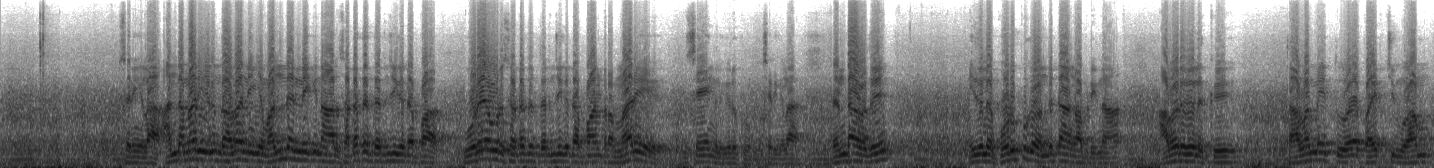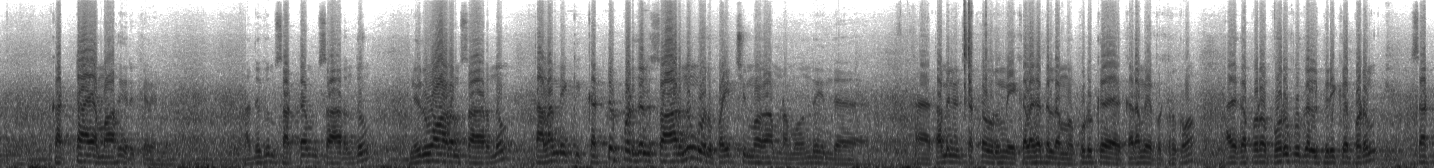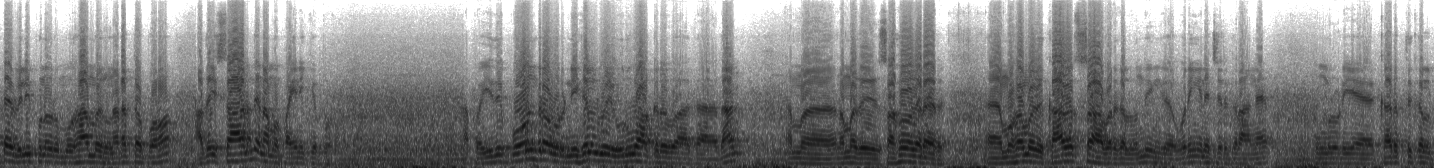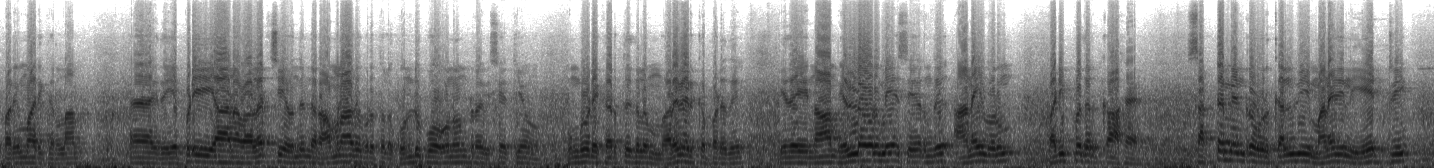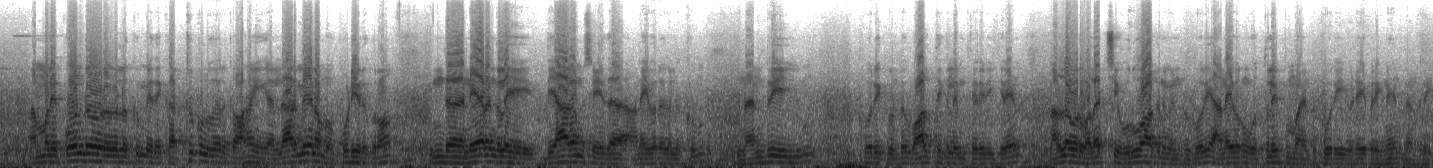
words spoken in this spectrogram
சரிங்களா? அந்த மாதிரி இருந்தால் தான் நீங்கள் வந்த இன்னைக்கு நாலு சட்டத்தை தெரிஞ்சுக்கிட்டப்பா ஒரே ஒரு சட்டத்தை தெரிஞ்சுக்கிட்டப்பான்ற மாதிரி விஷயங்கள் இருக்கும். சரிங்களா? ரெண்டாவது இதில் பொறுப்புக்கு வந்துட்டாங்க அப்படின்னா அவர்களுக்கு தலைமைத்துவ பயிற்சி முகாம் கட்டாயமாக இருக்க வேண்டும். அதுக்கும் சட்டம் சார்ந்தும் நிர்வாகம் சார்ந்தும் தலைமைக்கு கட்டுப்படுதல் சார்ந்தும் ஒரு பயிற்சி முகாம் நம்ம வந்து இந்த தமிழின் சட்ட உரிமை கழகத்தில் நம்ம கொடுக்க கடமைப்பட்டிருக்கோம். அதுக்கப்புறம் பொறுப்புகள் பிரிக்கப்படும் சட்ட விழிப்புணர்வு முகாம்கள் நடத்த போகிறோம் அதை சார்ந்து நம்ம பயணிக்க போகிறோம் அப்போ இது போன்ற ஒரு நிகழ்வை உருவாக்குறதுக்காக தான் நம்ம நமது சகோதரர் முகமது காதர்ஷா அவர்கள் வந்து இங்கே ஒருங்கிணைச்சிருக்கிறாங்க. உங்களுடைய கருத்துக்கள் பரிமாறிக்கிறலாம். இது எப்படியான வளர்ச்சியை வந்து இந்த ராமநாதபுரத்தில் கொண்டு போகணுன்ற விஷயத்தையும் உங்களுடைய கருத்துக்களும் வரவேற்கப்படுது. இதை நாம் எல்லோருமே சேர்ந்து அனைவரும் படிப்பதற்காக சட்டம் என்ற ஒரு கல்வியை மனதில் ஏற்றி நம்மளை போன்றவர்களுக்கும் இதை கற்றுக்கொள்வதற்காக இங்கே எல்லாருமே நம்ம கூடியிருக்கிறோம். இந்த நேரங்களை தியாகம் செய்த அனைவர்களுக்கும் நன்றியையும் கூறிக்கொண்டு வாழ்த்துக்களையும் தெரிவிக்கிறேன். நல்ல ஒரு வளர்ச்சியை உருவாக்கணும் என்று கூறி அனைவரும் ஒத்துழைப்புமா என்று கூறி விடைபெறுகிறேன். நன்றி.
